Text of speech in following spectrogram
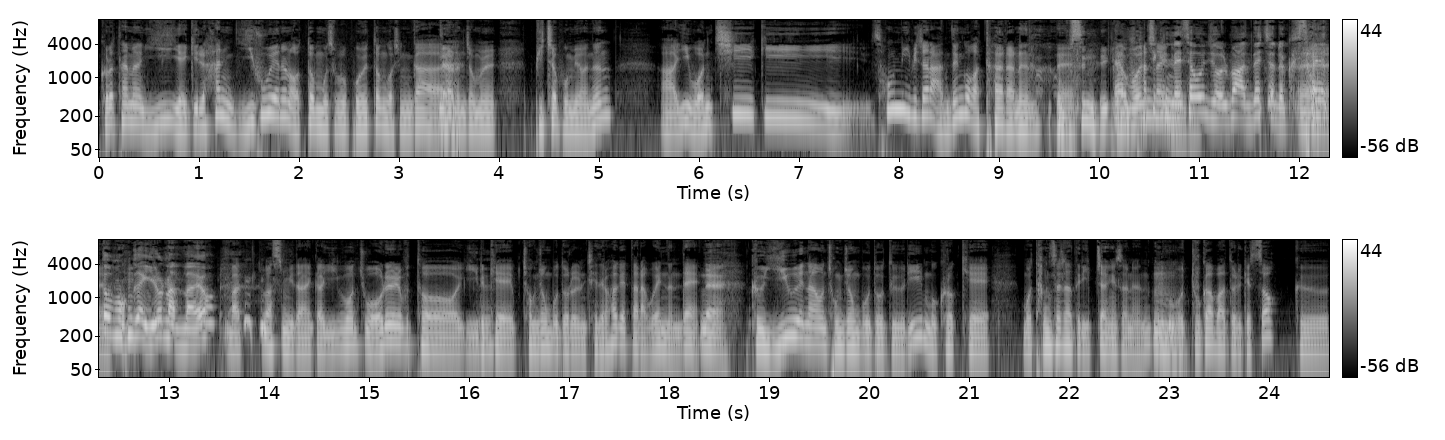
그렇다면 이 얘기를 한 이후에는 어떤 모습을 보였던 것인가라는 네. 점을 비춰 보면은 아, 이 원칙이 성립이 잘 안 된 것 같다라는 네. 무슨 얘기? 원칙이 내세운 지 얼마 안 됐잖아요 그 사이에 네. 또 뭔가 일어났나요? 맞, 맞습니다. 그러니까 이번 주 월요일부터 이렇게 정정 보도를 제대로 하겠다라고 했는데 네. 그 이후에 나온 정정 보도들이 뭐 그렇게 뭐 당사자들 입장에서는 그리고 음. 뭐 누가 봐도 이렇게 썩 그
